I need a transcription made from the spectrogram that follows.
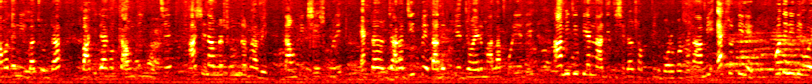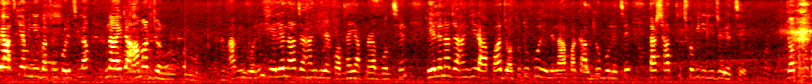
আমাদের নির্বাচনটা, বাকিটা এখন কাউন্টিং হচ্ছে। আসেন আমরা সুন্দরভাবে কাউন্টিং শেষ করি। একটা যারা জিতবে তাদেরকে জয়ের মালা পরিয়ে দিই। আমি জিতি আর না জিতি সেটা সব থেকে বড় কথা না। আমি একশো তিনের প্রতিনিধি হয়ে আজকে আমি নির্বাচন করেছিলাম। না, এটা আমার জন্য। আমি বলি, হেলেনা জাহাঙ্গীরের কথাই আপনারা বলছেন। হেলেনা জাহাঙ্গীর আপা, যতটুকু হেলেনা আপা কালকেও বলেছে, তার সাতটি ছবি রিলিজ হয়েছে। যতটুকু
